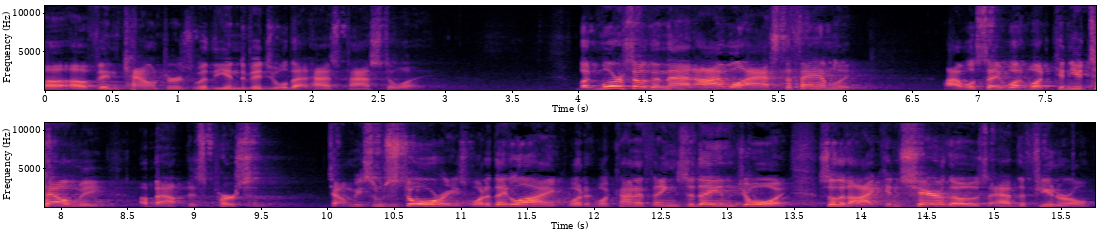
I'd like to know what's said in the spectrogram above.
uh, of encounters with the individual that has passed away. But more so than that, I will ask the family. I will say, What, what can you tell me about this person? Tell me some stories. What did they like? What, what kind of things did they enjoy? So that I can share those at the funeral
